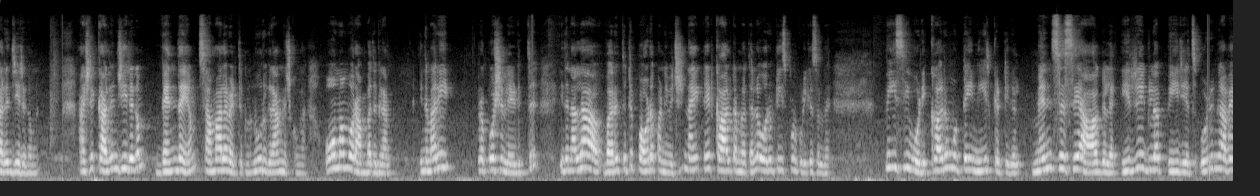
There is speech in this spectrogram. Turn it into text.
கருஞ்சீரகம்னு. ஆக்சுவலி கருஞ்சீரகம் வெந்தயம் சம அளவு எடுத்துக்கணும். நூறு கிராம்னு வச்சுக்கோங்க. ஓமம் ஒரு ஐம்பது கிராம். இந்த மாதிரி ப்ரொப்போர்ஷனில் எடுத்து இதை நல்லா வறுத்துட்டு பவுடர் பண்ணி வச்சுட்டு நைட் நைட் கால் டம்ளர் தள்ள ஒரு டீஸ்பூன் குடிக்க சொல்வேன். பிசிஓடி கருமுட்டை நீர்க்கட்டிகள். மென்சஸே ஆகலை. இர்ரெகுலர் பீரியட்ஸ் ஒழுங்காவே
